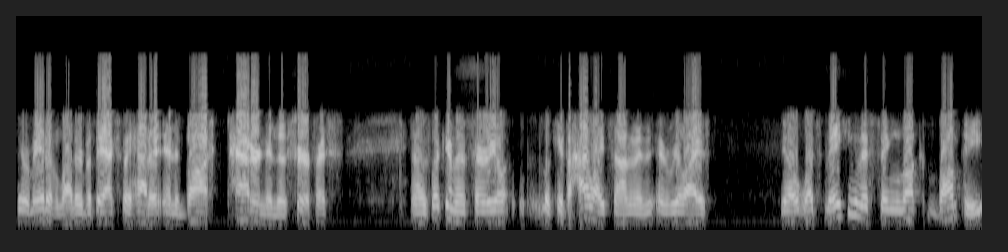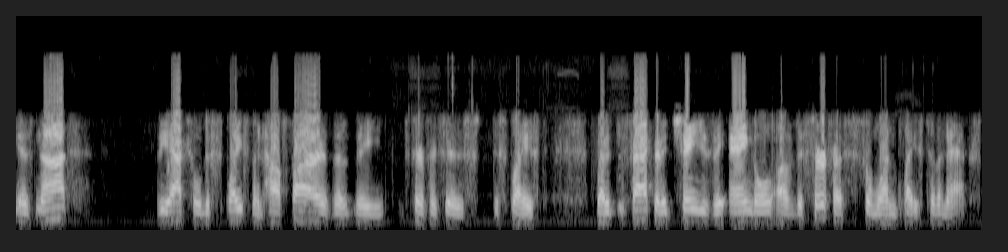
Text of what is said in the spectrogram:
they were made of leather, but they actually had an embossed pattern in the surface. And I was looking at this, looking at the highlights on them, and, and realized, you know, what's making this thing look bumpy is not the actual displacement, how far the, the surface is displaced, but it's the fact that it changes the angle of the surface from one place to the next.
